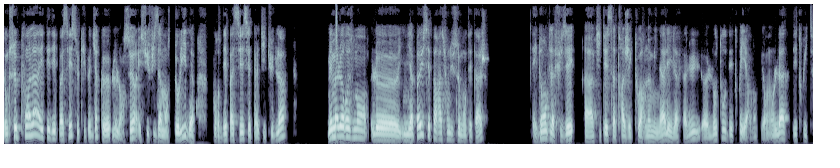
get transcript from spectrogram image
Donc ce point-là a été dépassé, ce qui veut dire que le lanceur est suffisamment solide pour dépasser cette altitude-là. Mais malheureusement, il n'y a pas eu séparation du second étage. Et donc la fusée a quitté sa trajectoire nominale et il a fallu euh, l'auto-détruire. Donc on l'a détruite.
